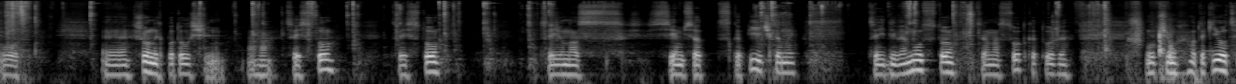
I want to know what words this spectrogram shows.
от. Е, Що в них по толщинам? Ага, цей 100, цей 100, цей у нас 70 з копійками, цей 90, це у нас сотка теж. В общем, отакі от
